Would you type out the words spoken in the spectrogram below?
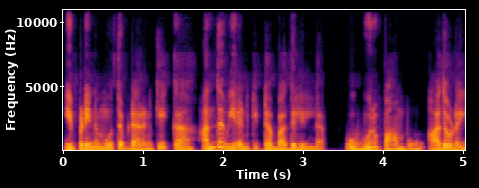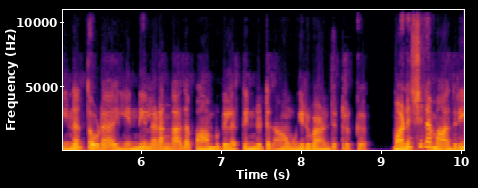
இப்படின்னு மூத்த பிடாரன் கேட்க அந்த வீரன் கிட்ட பதில் இல்ல. ஒவ்வொரு பாம்பும் அதோட இனத்தோட எண்ணிலடங்காத பாம்புகளை தின்னுட்டு தான் உயிர் வாழ்ந்துட்டு இருக்கு மனுஷன மாதிரி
